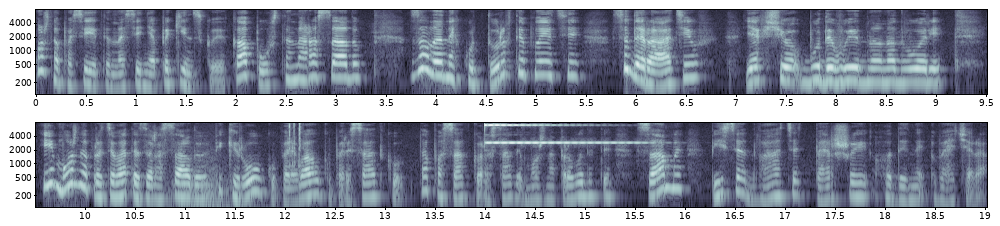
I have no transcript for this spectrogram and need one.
можна посіяти насіння пекінської капусти на розсаду, зелених культур в теплиці, сидератів, якщо буде видно на дворі, і можна працювати з розсадою, пікіровку, перевалку, пересадку та посадку розсади можна проводити саме після 21 години вечора.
